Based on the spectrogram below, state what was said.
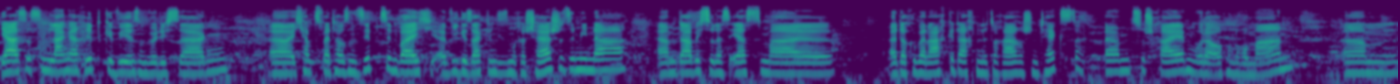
ja, es ist ein langer Ritt gewesen, würde ich sagen. Äh, ich habe 2017 war ich, äh, wie gesagt, in diesem Rechercheseminar. Ähm, da habe ich so das erste Mal äh, darüber nachgedacht, einen literarischen Text ähm, zu schreiben oder auch einen Roman. Ähm,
